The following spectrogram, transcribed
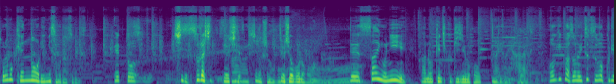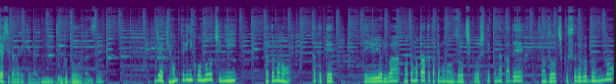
それも県農林に相談するんですか？えっと市です。それは市え市です。市の消防。消防の方。で最後にあの建築基準法っていう。はいはいはい。はい大きくはその5つをクリアしていかなきゃいけないっていうことなんですよね、じゃあ基本的にこう農地に建物を建ててっていうよりはもともとあった建物の増築をしていく中でその増築する部分の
